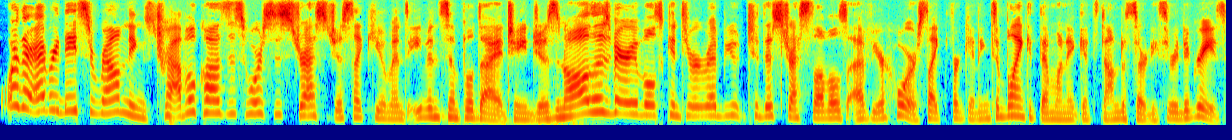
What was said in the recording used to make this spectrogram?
or their everyday surroundings. Travel causes horses stress just like humans, even simple diet changes. And all those variables contribute to the stress levels of your horse, like forgetting to blanket them when it gets down to 33 degrees.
